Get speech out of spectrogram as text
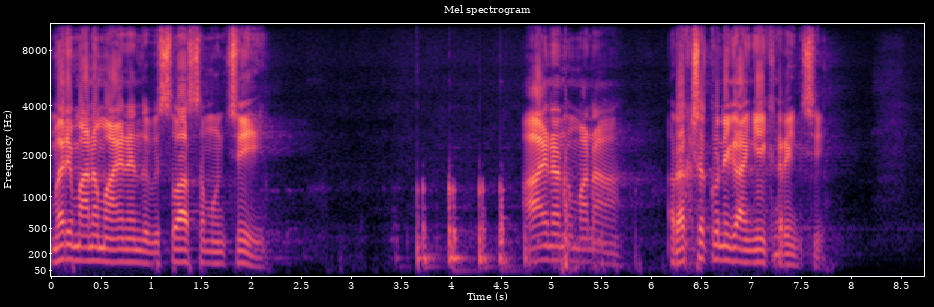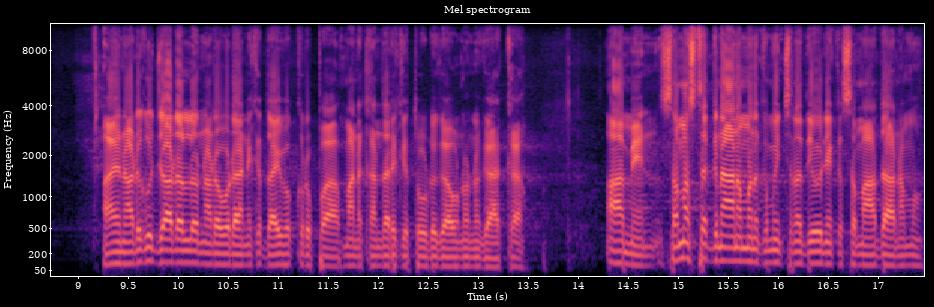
మరి మనం ఆయన ఎందు విశ్వాసం ఉంచి ఆయనను మన రక్షకునిగా అంగీకరించి ఆయన అడుగు జాడల్లో నడవడానికి దైవకృప మనకందరికీ తోడుగా ఉండునుగాక. ఆమెన్. సమస్త జ్ఞానమునకు మించిన దేవుని యొక్క సమాధానము.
